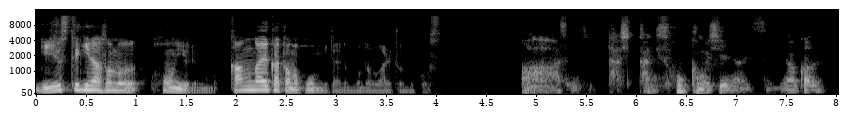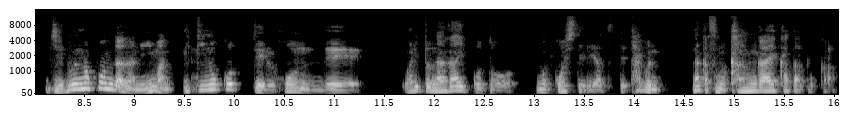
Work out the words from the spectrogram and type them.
技術的なその本よりも考え方の本みたいなものを割と残す。ああ、確かにそうかもしれないですね。なんか、自分の本棚に今生き残ってる本で、割と長いこと残してるやつって多分、なんかその考え方とか、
